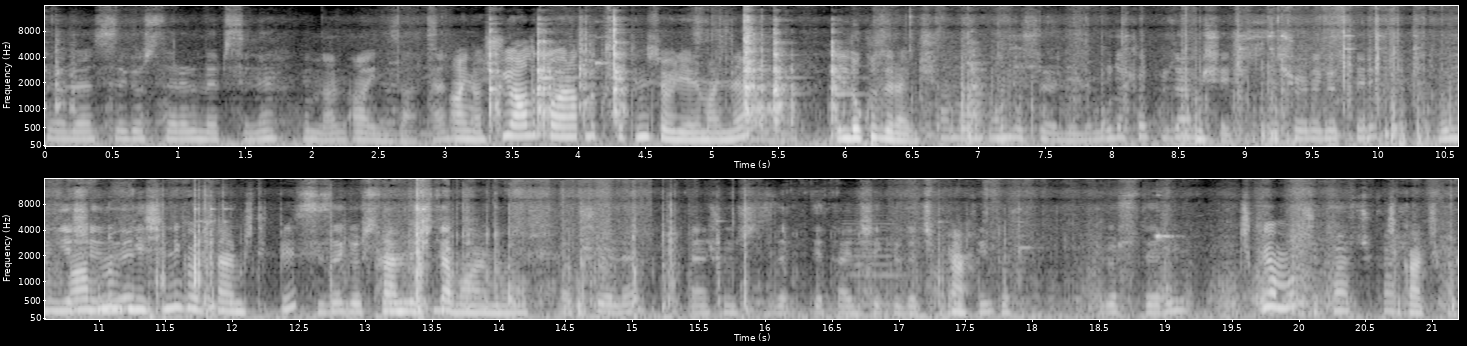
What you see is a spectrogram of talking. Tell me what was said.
Şöyle size gösterelim hepsini. Bunların aynı zaten. Aynen. Şu yağlık baharatlık setini söyleyelim anne. 59 liraymış. Tamam onu da söyleyelim. Bu da çok güzel bir şey. Size şöyle göstereyim. Bunun Aa, yeşilini bunun yeşilini göstermiştik biz. size göstermiştim. Pembesi de varmış. Bak şöyle. Ben şunu size detaylı şekilde Heh, çıkartayım. dur. Göstereyim. Çıkıyor mu? Çıkar çıkar. Çıkar çıkar.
